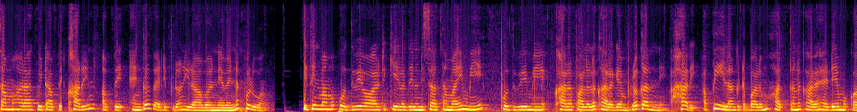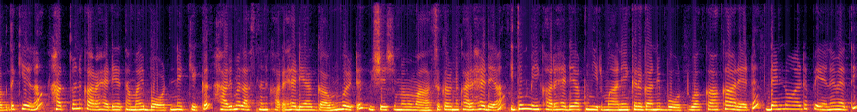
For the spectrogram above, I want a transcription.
සමහරක් විට අපේ කරින් අපේ ඇඟ වැඩිපුර නිරාවරණය වෙන්න පුළුවන්. ඉතින් මම පොදුවේ ඔයාලට කියලා දෙන නිසා තමයි මේ පොදුවේ මේ කර පළල කර ගැඹුර ගන්නෙ. හරි. අපි ඊළඟට බලමු හත්වන කර හැඩය මොකක්ද කියලා. හත්වන කර හැඩය තමයි බෝඩ් නෙක් එක. හරිම ලස්සන කර හැඩයක් ගවුම් වලට විශේෂයෙන්ම මම ආස කරන කර හැඩයක්. ඉතින් මේ කර හැඩය අපි නිර්මාණය කරගන්නේ බෝට්ටුවක් ආකාරයට. දැන් ඔයාලට පේනවා ඇති.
